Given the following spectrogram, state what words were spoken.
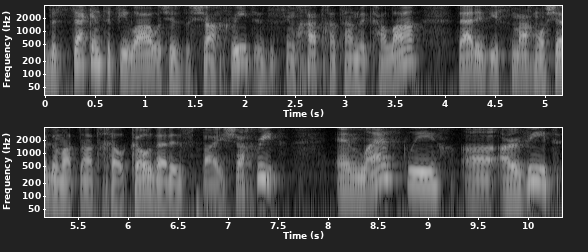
The second tefillah, which is the Shachrit, is the Simchat Chatan V'Kala. That is Yismach Moshe b'matnat Chelko. That is by Shachrit. And lastly, uh, Arvit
